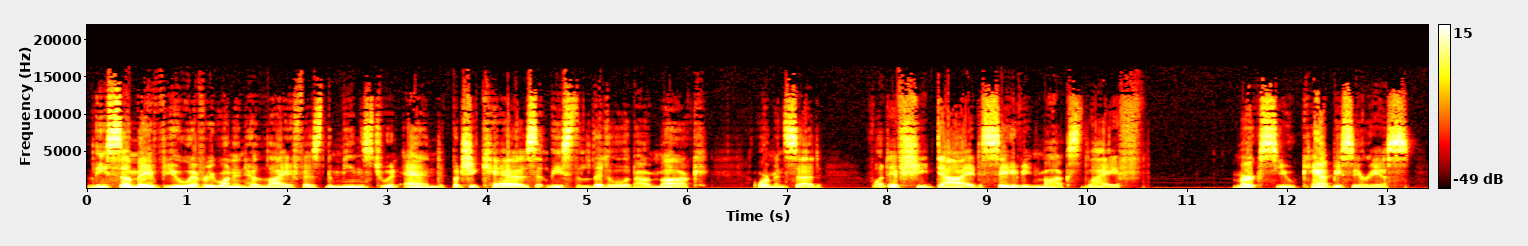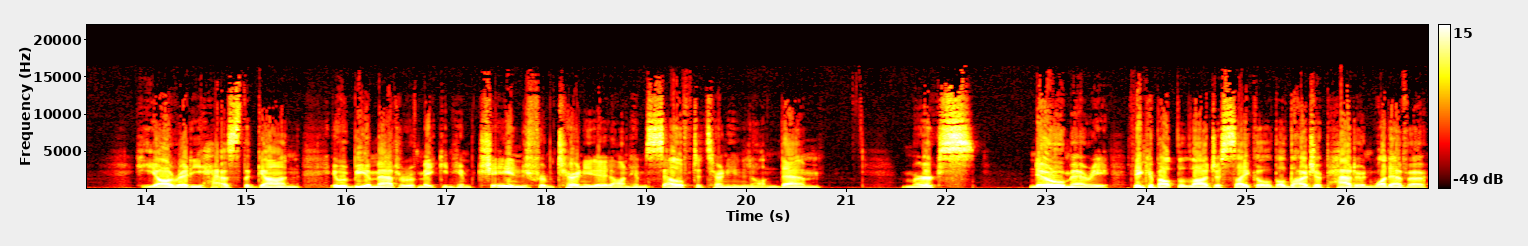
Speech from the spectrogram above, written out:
Lisa may view everyone in her life as the means to an end, but she cares at least a little about Mark, Ormond said. What if she died saving Mark's life? Murks, you can't be serious. He already has the gun. It would be a matter of making him change from turning it on himself to turning it on them. Murks? No, Mary. Think about the larger cycle, the larger pattern, whatever.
